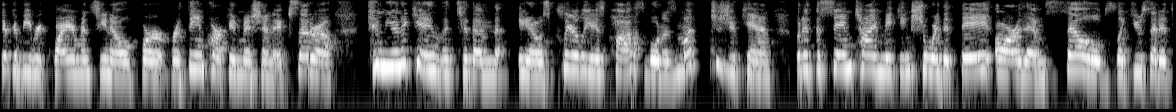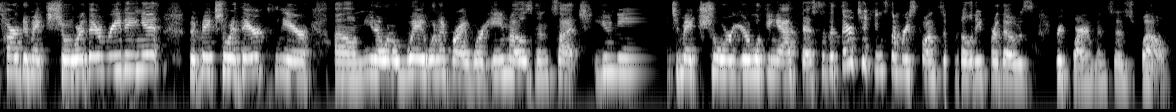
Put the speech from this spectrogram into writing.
there could be requirements, you know, for for theme park admission, etc. Communicating to them, that, you know, as clearly as possible and as much as you can, but at the same time, making sure that they are themselves. Like you said, it's hard to make sure they're reading it, but make sure they're clear. Um, you know, in a way, whenever I word emails and such, you need to make sure you're looking at this so that they're taking some responsibility for those requirements as well.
